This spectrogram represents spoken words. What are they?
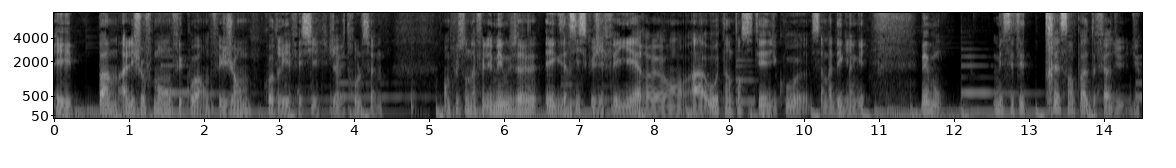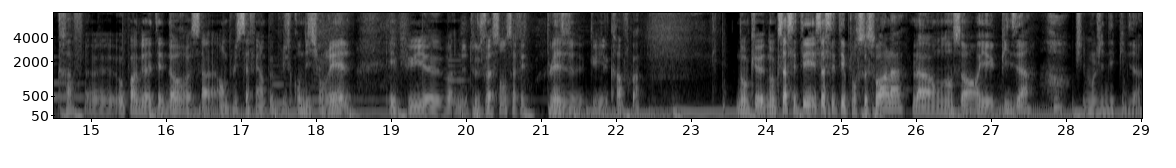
Et pam à l'échauffement on fait quoi? On fait jambes, quadri et fessier. J'avais trop le seum. En plus, on a fait les mêmes exercices que j'ai fait hier euh, à haute intensité, du coup, euh, ça m'a déglingué. Mais bon, mais c'était très sympa de faire du, craft euh, au parc de la Tête d'Or. en plus, ça fait un peu plus conditions réelles. Et puis, bah, de toute façon, ça fait plaisir qu'il y ait le craft. Donc, donc ça, c'était ça c'était pour ce soir là. Là, on en sort. Il y a eu pizza. Oh, j'ai mangé des pizzas,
